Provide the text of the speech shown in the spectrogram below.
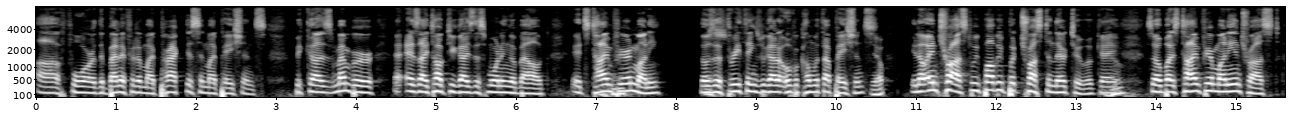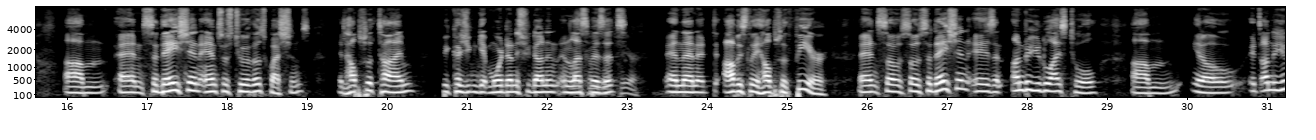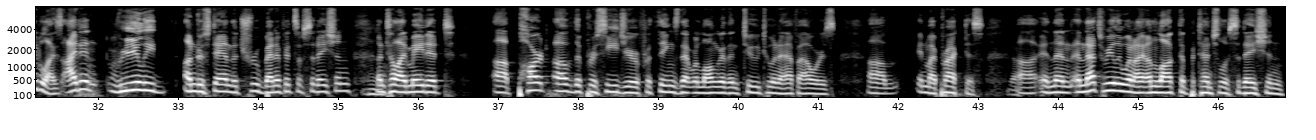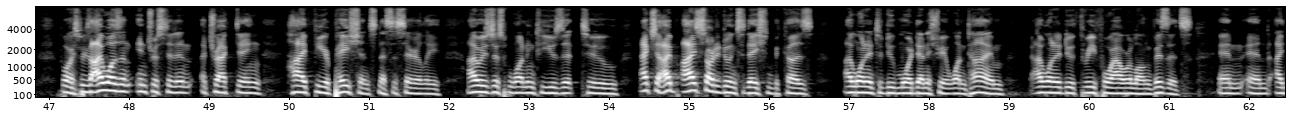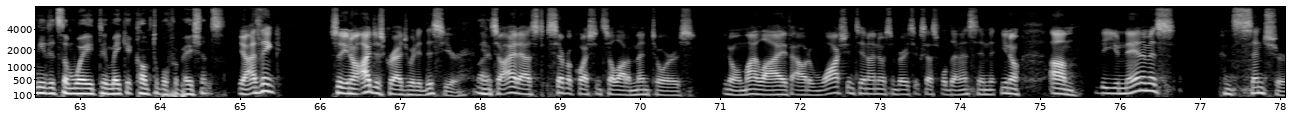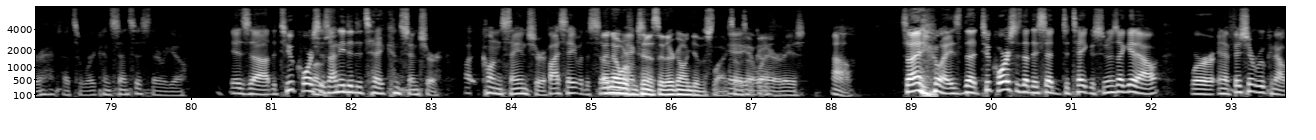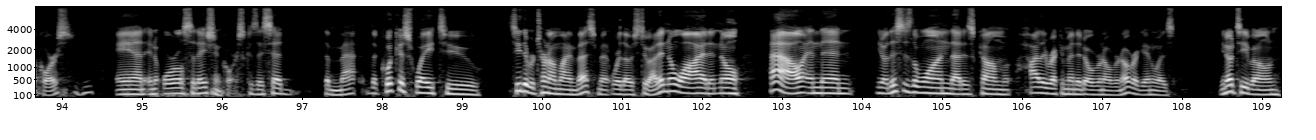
uh, for the benefit of my practice and my patients. Because remember, as I talked to you guys this morning about, it's time, Mm-hmm. fear, and money. Those are three things we got to overcome with our patients. Yep. You know, and trust. We probably put trust in there too. Okay. So, but it's time, fear, money, and trust. Um, and sedation answers two of those questions. It helps with time because you can get more dentistry done in, in less visits and then it obviously helps with fear. And so, so sedation is an underutilized tool. Um, you know, it's underutilized. I didn't really understand the true benefits of sedation until I made it uh, part of the procedure for things that were longer than two, two and a half hours um, in my practice. Uh, and then, and that's really when I unlocked the potential of sedation for us because I wasn't interested in attracting high fear patients necessarily. I was just wanting to use it to actually, I, I started doing sedation because I wanted to do more dentistry at one time. I wanted to do three, four hour long visits, and and I needed some way to make it comfortable for patients. Yeah, I think so. You know, I just graduated this year, and so I had asked several questions to a lot of mentors. You know, in my life out in Washington, I know some very successful dentists, and you know, um, the unanimous consensus, if that's a word, consensus. There we go. Is uh, the two courses I needed to take consensus, uh, consensus. If I say it with a They southern know we're from Tennessee. They're going to give us slack. So yeah, it's yeah, okay. whatever it is. Oh. So, anyways, the two courses that they said to take as soon as I get out were an efficient root canal course and an oral sedation course because they said the ma- the quickest way to see the return on my investment were those two. I didn't know why, I didn't know how, and then you know this is the one that has come highly recommended over and over and over again was, you know T Bone,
